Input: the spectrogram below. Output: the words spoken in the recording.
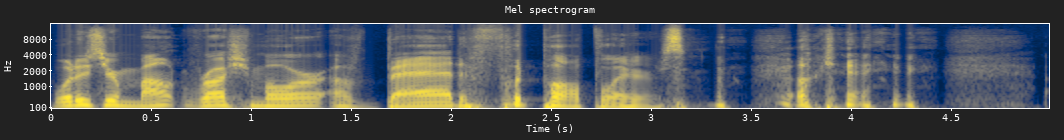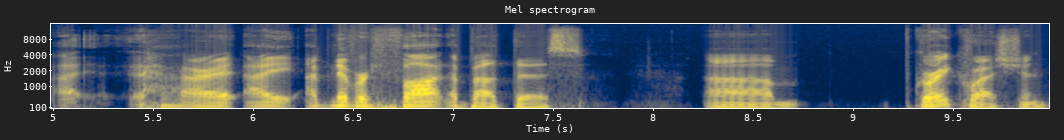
what is your Mount Rushmore of bad football players? okay. I, all right. I, I've never thought about this. Um, great question.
